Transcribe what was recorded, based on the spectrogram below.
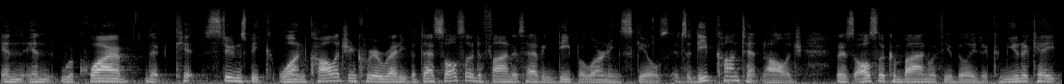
and, and require that ki- students be, one, college and career ready, but that's also defined as having deeper learning skills. It's a deep content knowledge, but it's also combined with the ability to communicate,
